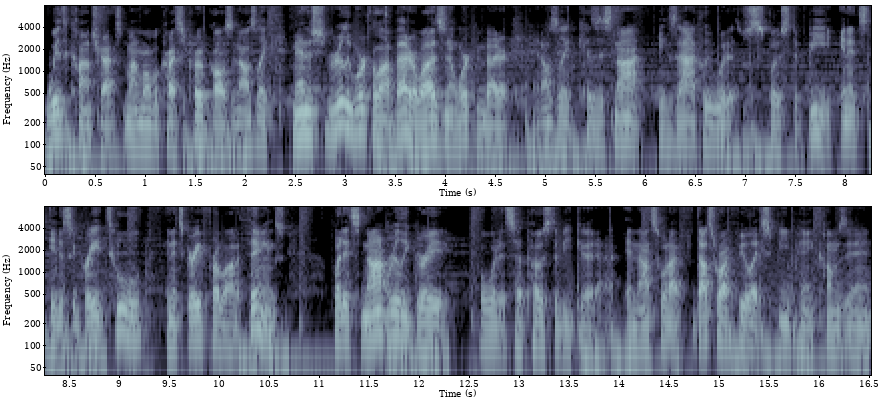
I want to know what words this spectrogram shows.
with contrast my marvel crisis protocols and i was like man this should really work a lot better. Why isn't it working better? And i was like because it's not exactly what it was supposed to be. And it's it is a great tool and it's great for a lot of things but it's not really great for what it's supposed to be good at and that's what i that's where i feel like speed paint comes in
